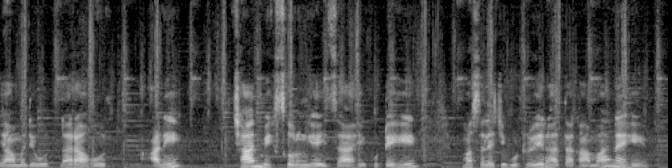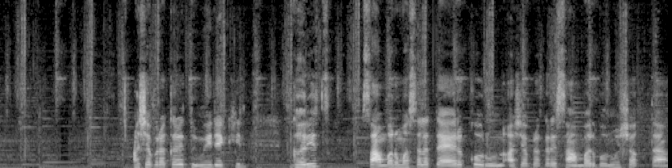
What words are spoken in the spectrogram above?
यामध्ये ओतणार आहोत. आणि छान मिक्स करून घ्यायचा आहे. कुठेही मसाल्याची गुठळी राहता कामा नये. अशा प्रकारे तुम्ही देखील घरीच सांबार मसाला तयार करून अशा प्रकारे सांबार बनवू शकता.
